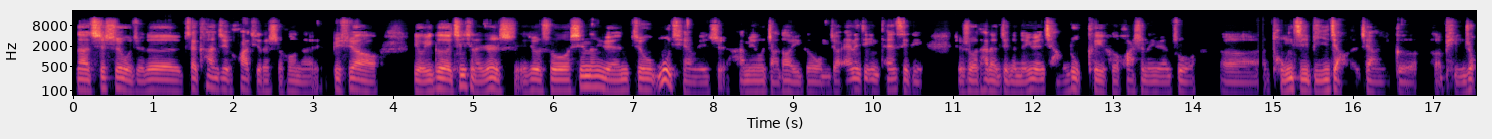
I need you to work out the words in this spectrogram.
那其实我觉得在看这个话题的时候呢，必须要有一个清醒的认识，也就是说，新能源就目前为止还没有找到一个我们叫 energy intensity，就是说它的这个能源强度可以和化石能源做呃同级比较的这样一个呃品种。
